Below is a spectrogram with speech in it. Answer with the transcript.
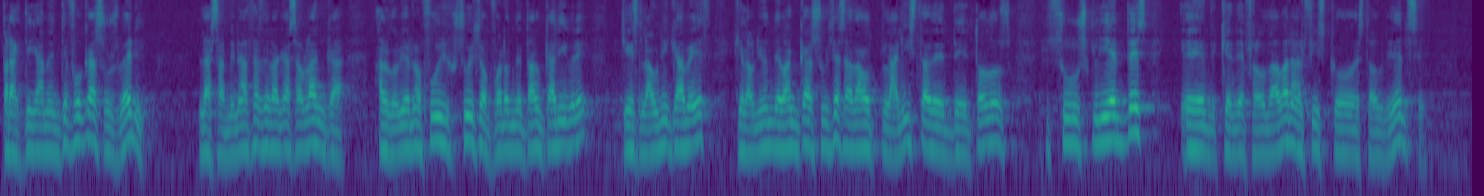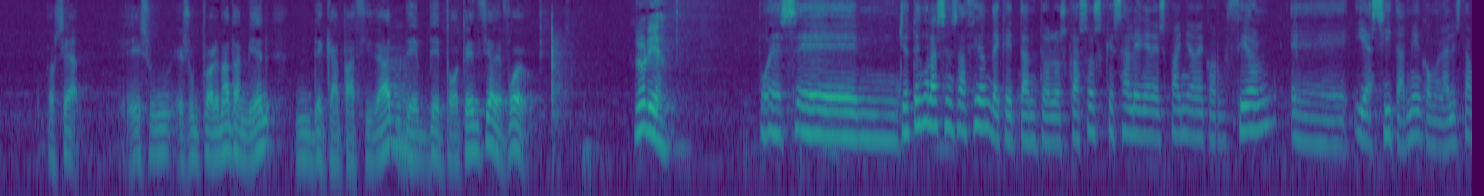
Prácticamente fue casus belli. Las amenazas de la Casa Blanca al gobierno suizo fueron de tal calibre que es la única vez que la Unión de Bancas Suizas ha dado la lista de todos sus clientes eh, que defraudaban al fisco estadounidense. O sea, es un, es un problema también de capacidad, de, potencia de fuego. Gloria. Pues eh, yo tengo la sensación de que tanto los casos que salen en España de corrupción eh, y así también como la lista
